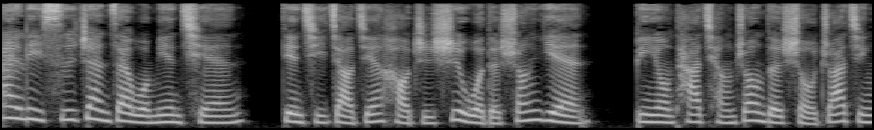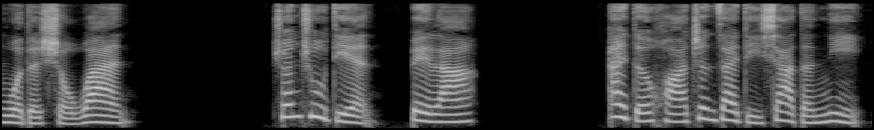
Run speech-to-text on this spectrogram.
爱丽丝站在我面前，踮起脚尖，好直视我的双眼，并用她强壮的手抓紧我的手腕。专注点，贝拉。爱德华正在底下等你。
